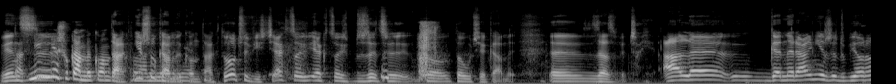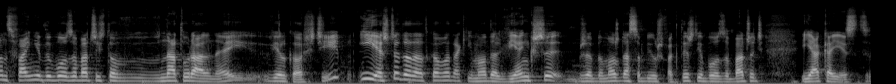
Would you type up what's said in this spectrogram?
Więc, Tak, nie, nie szukamy kontaktu. tak, nie szukamy kontaktu, oczywiście. Jak coś, jak coś bzyczy, to, to uciekamy e, zazwyczaj. Ale generalnie rzecz biorąc, fajnie by było zobaczyć to w naturalnej wielkości i jeszcze dodatkowo taki model większy, żeby można sobie już faktycznie było zobaczyć, jaka jest, e,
